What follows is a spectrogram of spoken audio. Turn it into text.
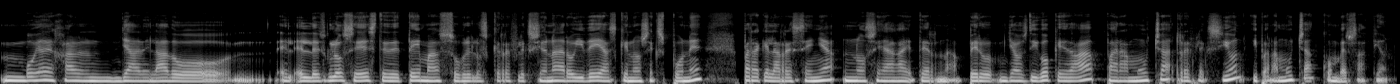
Mm, voy a dejar ya de lado mm, el, desglose este de temas sobre los que reflexionar o ideas que nos expone para que la reseña no se haga eterna. Pero ya os digo que da para mucha reflexión y para mucha conversación.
